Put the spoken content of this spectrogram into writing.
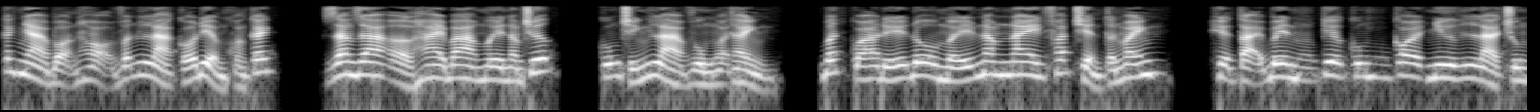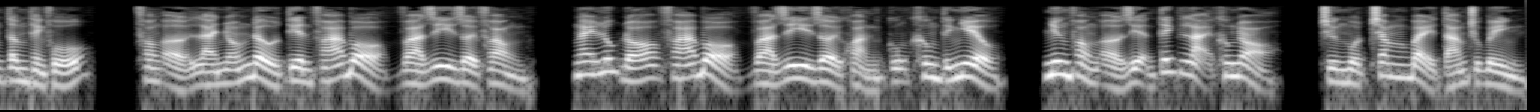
cách nhà bọn họ vẫn là có điểm khoảng cách, Giang gia ở hai ba mươi năm trước, cũng chính là vùng ngoại thành, bất quá đế đô mấy năm nay phát triển tấn mãnh, hiện tại bên kia cũng coi như là trung tâm thành phố, phòng ở là nhóm đầu tiên phá bỏ và di rời phòng, ngay lúc đó phá bỏ và di rời khoản cũng không tính nhiều, nhưng phòng ở diện tích lại không nhỏ, chừng 178 chục bình.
